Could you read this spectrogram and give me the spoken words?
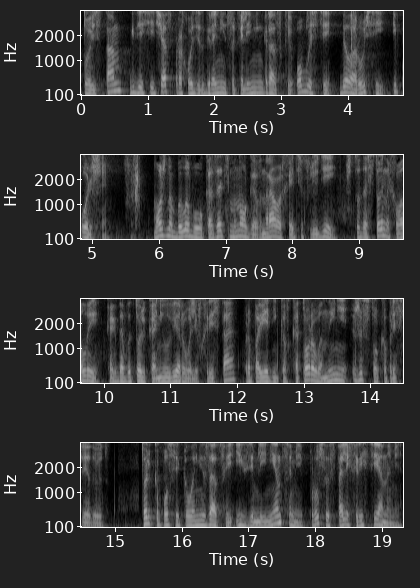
то есть там, где сейчас проходит граница Калининградской области, Белоруссии и Польши. Можно было бы указать многое в нравах этих людей, что достойно хвалы, когда бы только они уверовали в Христа, проповедников которого ныне жестоко преследуют. Только после колонизации их земли немцами прусы стали христианами,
